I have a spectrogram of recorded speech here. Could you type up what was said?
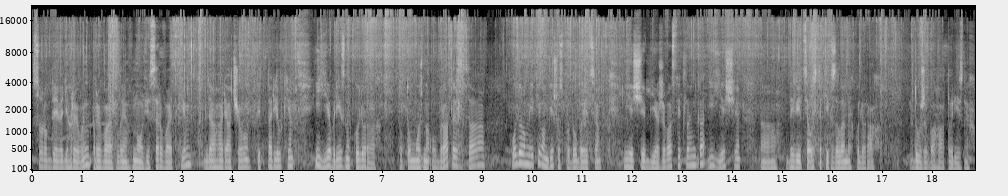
49 гривень привезли нові серветки для гарячого під тарілки і є в різних кольорах. Тобто можна обрати за кольором, який вам більше сподобається. Є ще біжева світленька і є ще, дивіться, ось таких зелених кольорах. Дуже багато різних.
